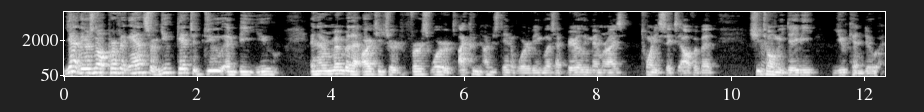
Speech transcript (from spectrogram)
Yeah, there's no perfect answer. You get to do and be you. And I remember that art teacher, first words, I couldn't understand a word of English. I barely memorized 26 alphabet. She told me, Davy, you can do it.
